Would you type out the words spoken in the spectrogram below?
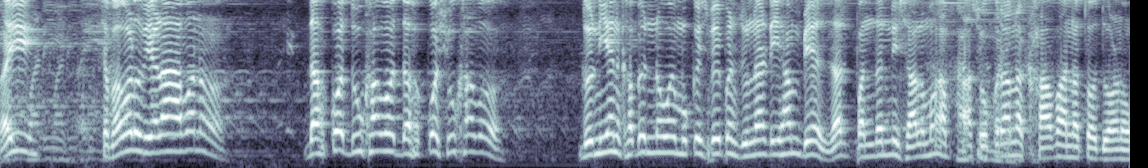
ભાઈ સભાવાળો વેળા આવવાનો દહકો દુઃખ આવો દહકો સુખ આવો. દુનિયાને ખબર ન હોય મુકેશભાઈ પણ જૂના ડીહામ બે હજાર પંદરની સાલમાં આ- છોકરાને ખાવા નતો દોણો.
